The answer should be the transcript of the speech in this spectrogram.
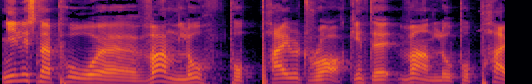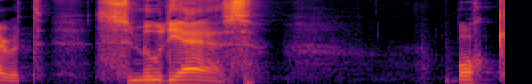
Ni lyssnar på eh, Vanlo på Pirate Rock, inte Vanlo på Pirate Smoothies. Och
